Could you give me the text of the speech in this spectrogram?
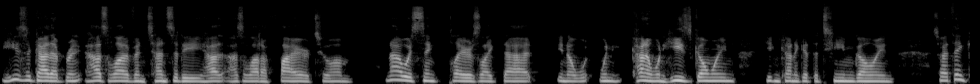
He's a guy that bring, has a lot of intensity, has, has a lot of fire to him. And I always think players like that, you know, when kind of when he's going, he can kind of get the team going. So I think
